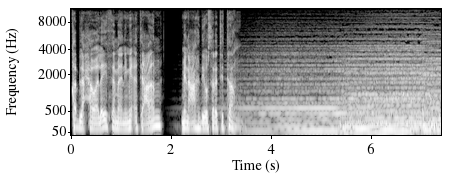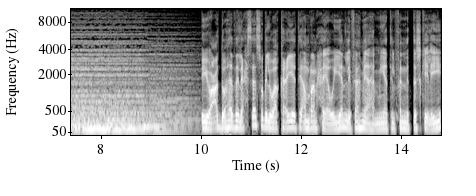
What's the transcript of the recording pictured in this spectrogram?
قبل حوالي 800 عام من عهد أسرة تانغ. يعد هذا الإحساس بالواقعية أمرا حيويا لفهم أهمية الفن التشكيلي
